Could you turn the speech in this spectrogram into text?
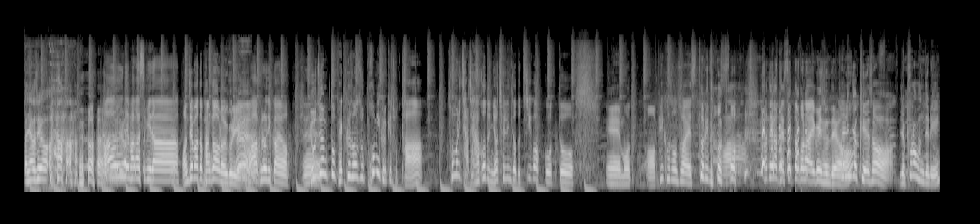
안녕하세요. 아우, 네 반갑습니다. 언제 봐도 반가운 얼굴이에요. 네. 아, 그러니까요. 예. 요즘 또 베크 선수 폼이 그렇게 좋다. 소문이 자자하거든요. 챌린저도 찍었고 또 예, 뭐 어, 페이커 선수와의 스토리도 아, 화제가 됐었던 걸로 알고 있는데요. 챌린저 큐에서 이제 프로분들이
